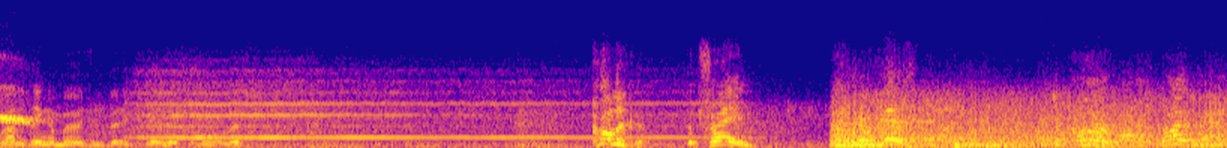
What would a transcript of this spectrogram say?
One thing emerges very clearly from all this. Caldicott! The train! You guessed it! Oh, my bad.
